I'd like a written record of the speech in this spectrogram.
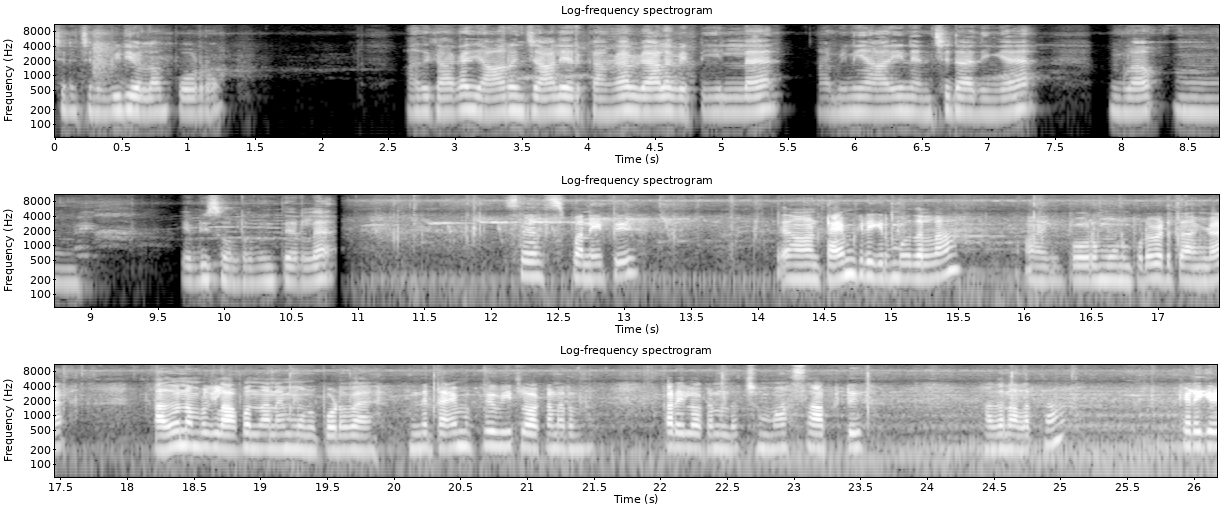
சின்ன சின்ன வீடியோலாம் போடுறோம். அதுக்காக யாரும் ஜாலியாக இருக்காங்க. வேலை வெட்டி இல்லை. அப்படின்னு யாரையும் நினச்சிடாதீங்க. உங்களா எப்படி சொல்கிறதுன்னு தெரில சேல்ஸ் பண்ணிவிட்டு டைம் கிடைக்கிற போதெல்லாம் இப்போ ஒரு மூணு புடவை எடுத்தாங்க. அதுவும் நம்மளுக்கு லாபம் தானே மூணு புடவை. இந்த டைமுக்கு வீட்டில் உக்காந்துருந்தேன் கடையில் உக்காந்துருந்தா சும்மா சாப்பிட்டு அதனால தான் கிடைக்கிற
